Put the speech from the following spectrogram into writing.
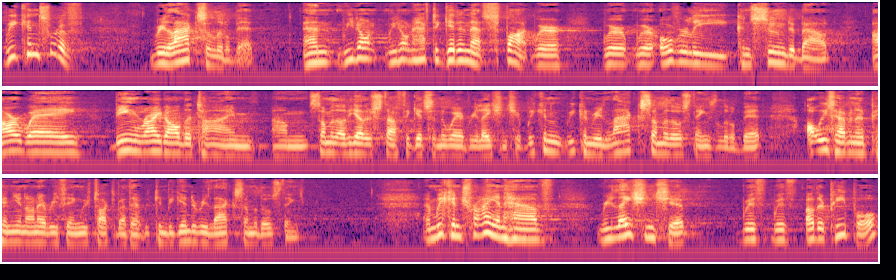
we can sort of relax a little bit and we don't, we don't have to get in that spot where we're, we're overly consumed about our way, being right all the time, um, some of the other stuff that gets in the way of relationship. We can, we can relax some of those things a little bit. Always have an opinion on everything. We've talked about that. We can begin to relax some of those things. And we can try and have relationship with, with other people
